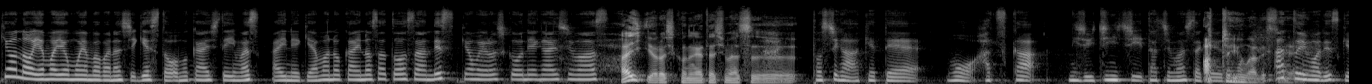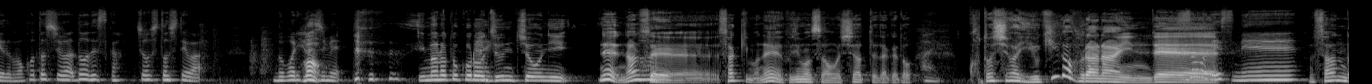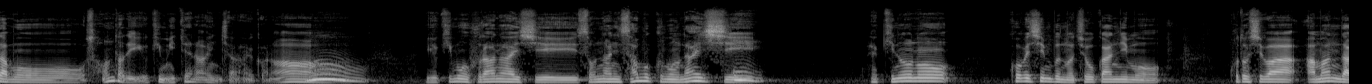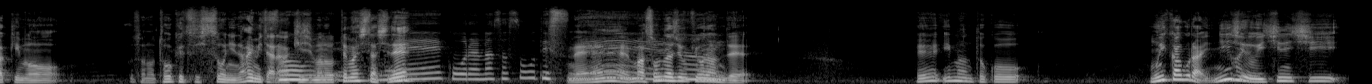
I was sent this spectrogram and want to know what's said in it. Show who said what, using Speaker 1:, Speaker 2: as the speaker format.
Speaker 1: 今日の山よも山話ゲストをお迎えしています。愛媛県山の会の佐藤さんです。今日もよろしくお願いします。
Speaker 2: はいよろしくお願いいたします。
Speaker 1: 年が明けてもう20日21日経ちましたけれども。
Speaker 2: あっという間ですね。
Speaker 1: あっという間ですけれども今年はどうですか？調子としては。上り始め、
Speaker 2: 今のところ順調に、ねなんせ、さっきもね藤本さんおっしゃってたけど、
Speaker 1: はい
Speaker 2: 今年は雪が降らないん
Speaker 1: そう
Speaker 2: で
Speaker 1: ですね。
Speaker 2: 三田も三田で雪見てないんじゃないかな、
Speaker 1: うん。
Speaker 2: 雪も降らないしそんなに寒くもない
Speaker 1: え
Speaker 2: し、
Speaker 1: え
Speaker 2: ね昨日の神戸新聞の朝刊にも今年はアマンダキもその凍結しそうにないみたいな記事も載ってましたし
Speaker 1: そうです
Speaker 2: ね。
Speaker 1: 凍らなさそうですね。
Speaker 2: ねえ。まあそんな状況なん
Speaker 1: はい。
Speaker 2: で、え今のとこ6日ぐらい21日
